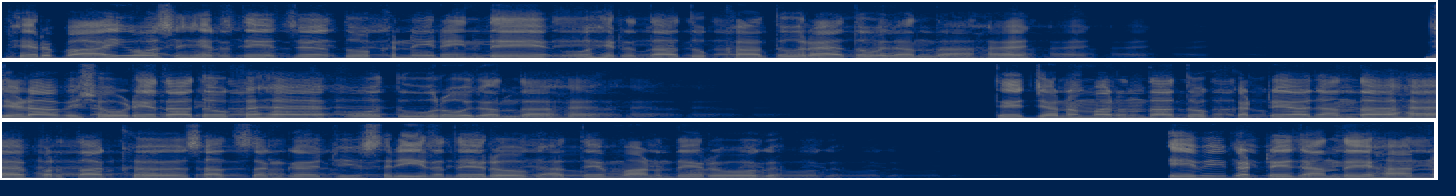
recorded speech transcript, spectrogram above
ਫਿਰ ਭਾਈ ਉਸ ਹਿਰਦੇ 'ਚ ਦੁੱਖ ਨਹੀਂ ਰਹਿੰਦੇ ਉਹ ਹਿਰਦਾ ਦੁੱਖਾਂ ਤੋਂ ਰਹਿਤ ਹੋ ਜਾਂਦਾ ਹੈ। ਜਿਹੜਾ ਵਿਛੋੜੇ ਦਾ ਦੁੱਖ ਹੈ ਉਹ ਦੂਰ ਹੋ ਜਾਂਦਾ ਹੈ। ਤੇ ਜਨਮ ਮਰਨ ਦਾ ਦੁੱਖ ਕੱਟਿਆ ਜਾਂਦਾ ਹੈ ਪ੍ਰਤੱਖ ਸਤ ਸੰਗਤ ਜੀ ਸਰੀਰ ਦੇ ਰੋਗ ਅਤੇ ਮਨ ਦੇ ਰੋਗ। ਇਹ ਵੀ ਕੱਟੇ ਜਾਂਦੇ ਹਨ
